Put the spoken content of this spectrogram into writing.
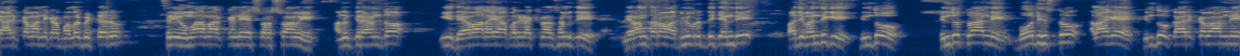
కార్యక్రమాన్ని ఇక్కడ మొదలుపెట్టారు. శ్రీ ఉమామార్కండేశ్వర స్వామి అనుగ్రహంతో ఈ దేవాలయ పరిరక్షణ సమితి నిరంతరం అభివృద్ధి చెంది పది మందికి హిందూ హిందుత్వాన్ని బోధిస్తూ అలాగే హిందూ కార్యక్రమాలని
